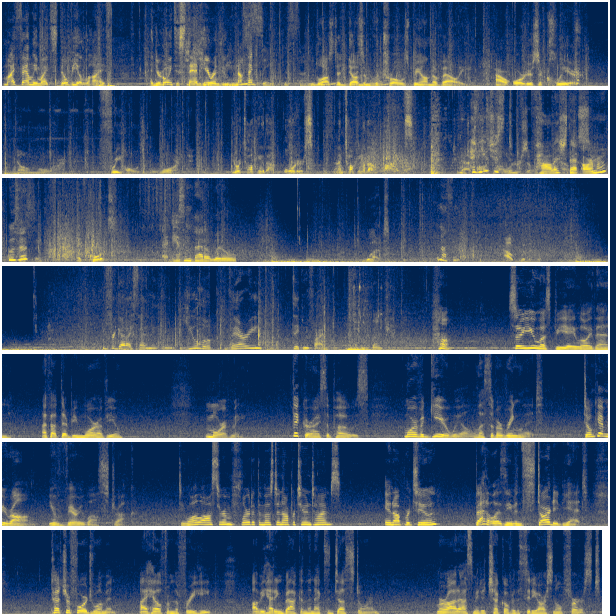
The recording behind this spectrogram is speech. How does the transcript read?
My family might still be alive. And you're going to stand here and do nothing? We've lost a dozen patrols beyond the valley. Our orders are clear. No more. Freeholds were warned. You're talking about orders. I'm talking about lives. Have you just polished that armor, Guzit? Of course. Isn't that a little... What? Nothing. Out with it. Forget I said anything. You look very dignified. Thank you. Huh. So you must be Aloy then. I thought there'd be more of you. More of me. Thicker, I suppose. More of a gear wheel, less of a ringlet. Don't get me wrong, you're very well struck. Do all Oseram flirt at the most inopportune times? Inopportune? Battle hasn't even started yet. Petra Forge woman. I hail from the Free Heap. I'll be heading back in the next dust storm. Marad asked me to check over the city arsenal first.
